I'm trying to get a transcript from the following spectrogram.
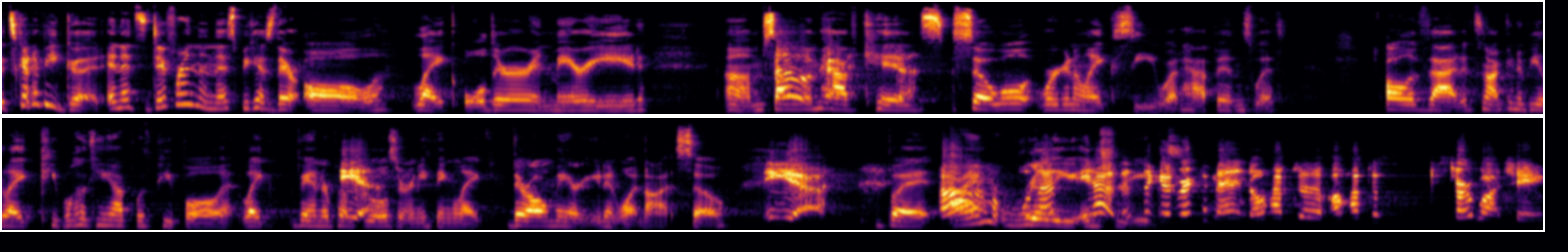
it's gonna be good and it's different than this because they're all like older and married um some Oh, of them okay. have Yeah. kids so we'll we're gonna like see what happens with all of that it's not gonna be like people hooking up with people like vanderpump Yeah. rules or anything like they're all married and whatnot so Yeah. but Oh, i'm well, really that's, intrigued Yeah, that's a good recommend. I'll have to. I'll have to start watching.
